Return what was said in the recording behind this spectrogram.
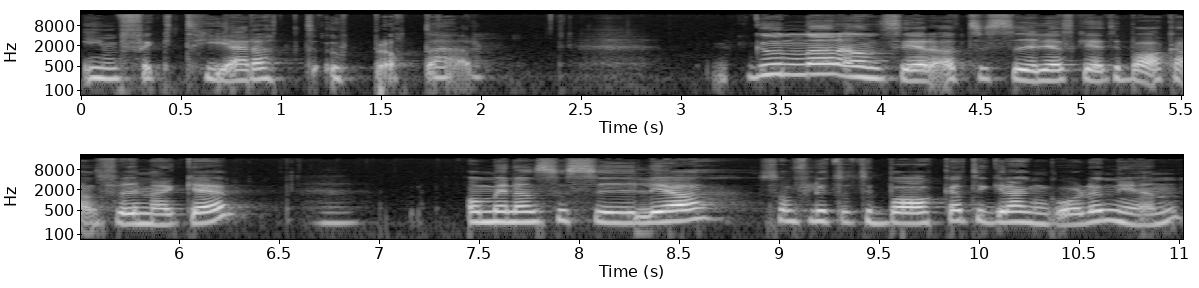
infekterat uppbrott det här. Gunnar anser att Cecilia ska ge tillbaka hans frimärke. Och medan Cecilia, som flyttat tillbaka till granngården igen,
